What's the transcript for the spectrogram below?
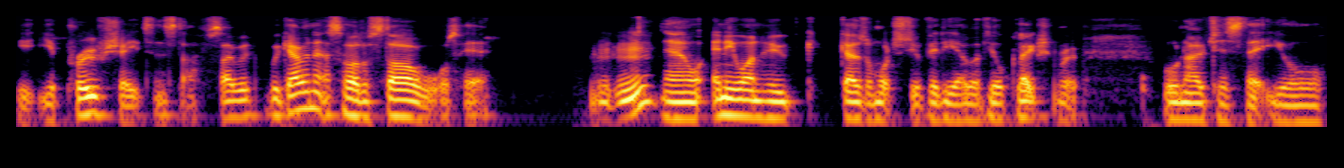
your proof sheets and stuff. So we're, we're going outside of Star Wars here. Mm-hmm. Now, anyone who goes and watches your video of your collection room will notice that you're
